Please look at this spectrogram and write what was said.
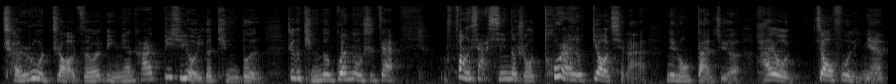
沉入沼泽里面，他必须有一个停顿，这个停顿观众是在放下心的时候，突然又吊起来那种感觉，还有。教父里面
